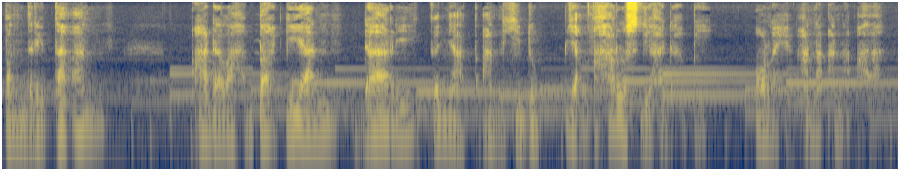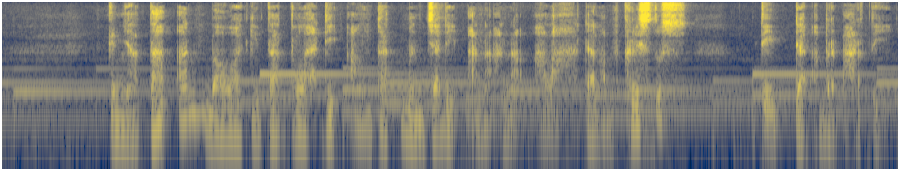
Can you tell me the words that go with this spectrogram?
Penderitaan adalah bagian dari kenyataan hidup yang harus dihadapi oleh anak-anak Allah. Kenyataan bahwa kita telah diangkat menjadi anak-anak Allah dalam Kristus tidak berarti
